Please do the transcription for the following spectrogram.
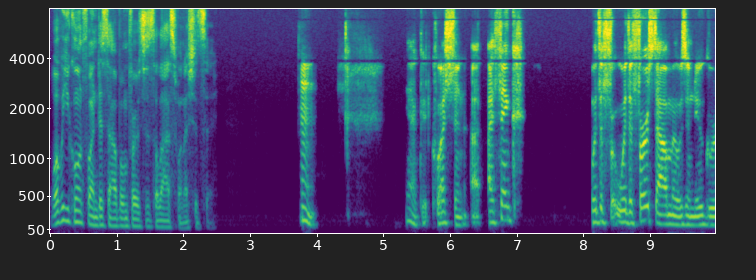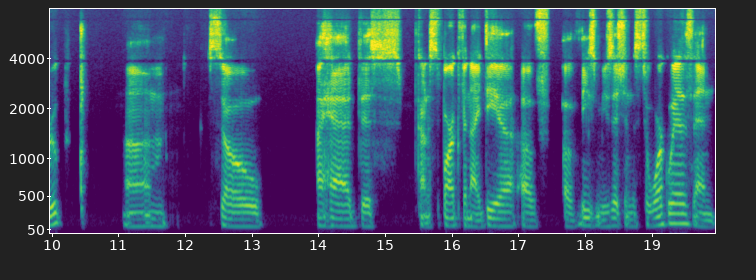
what were you going for on this album versus the last one, I should say? Yeah, good question. I, I think with the with the first album, it was a new group, um, so I had this kind of spark of an idea of of these musicians to work with, and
